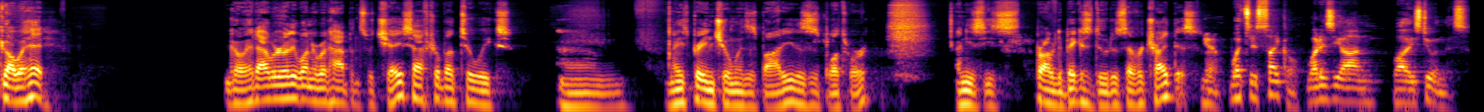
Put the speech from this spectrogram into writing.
go ahead. Go ahead. I really wonder what happens with Chase after about two weeks. Um, he's pretty in tune with his body. This is blood work. And he's, he's probably the biggest dude who's ever tried this. Yeah. What's his cycle? What is he on while he's doing this?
